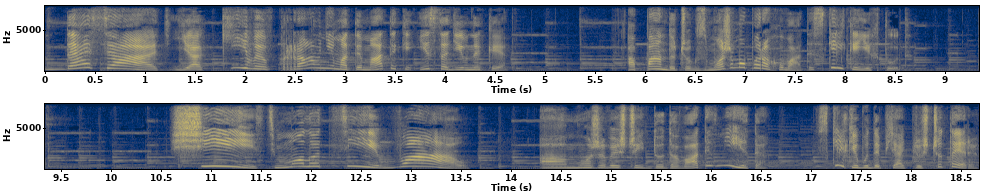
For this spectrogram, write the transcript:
десять. Які ви вправні математики і садівники. А пандочок зможемо порахувати, скільки їх тут? Шість! Молодці! Вау! А може ви ще й додавати вмієте? Скільки буде 5 плюс 4?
